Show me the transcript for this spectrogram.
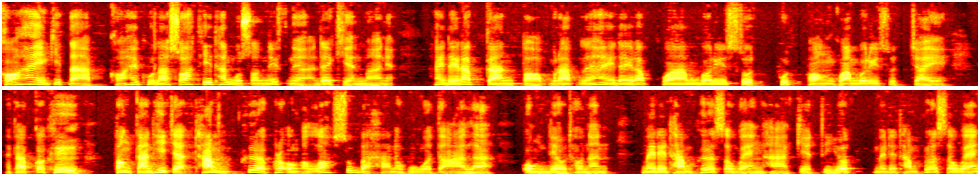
ขอให้กิตาบ ขอให้คุลาซอที่ท่านมุสลิฟเนี่ยได้เขียนมาเนี่ยให้ได้รับการตอบรับและให้ได้รับความบริสุทธิ์ผุดพองความบริสุทธิ์ใจ นะครับก็คือต้องการที่จะทำเพื่อพระองค์อัลลอฮ์ซุบฮานะฮูวะตะอาลาองค์เดียวเท่านั้น ไม่ได้ทำเพื่อแสวงหาเกียรติยศ ไม่ได้ทำเพื่อแสวง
